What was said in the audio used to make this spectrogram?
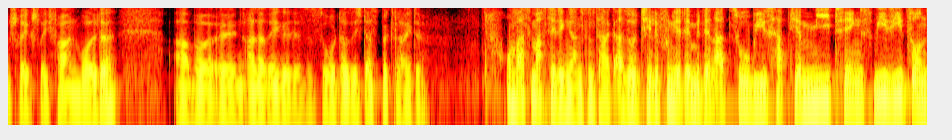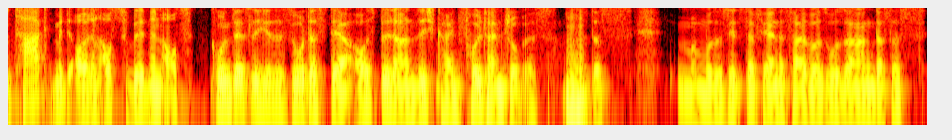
Schrägstrich fahren wollte. Aber äh, in aller Regel ist es so, dass ich das begleite. Und was macht ihr den ganzen Tag? Also telefoniert ihr mit den Azubis? Habt ihr Meetings? Wie sieht so ein Tag mit euren Auszubildenden aus? Grundsätzlich ist es so, dass der Ausbilder an sich kein Fulltime-Job ist. Mhm. Also das man muss es jetzt der Fairness halber so sagen, dass das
